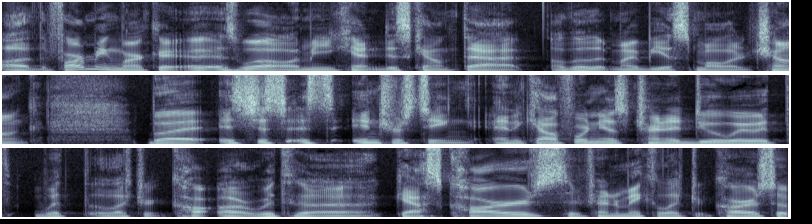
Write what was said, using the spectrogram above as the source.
Uh, the farming market as well. I mean, you can't discount that, although it might be a smaller chunk but it's just it's interesting. And California is trying to do away with with electric car or with uh, gas cars. They're trying to make electric cars. So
